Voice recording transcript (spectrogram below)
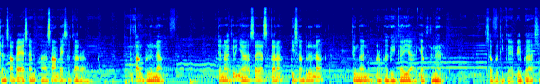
dan sampai SMA sampai sekarang tentang berenang. Dan akhirnya saya sekarang bisa berenang dengan berbagai gaya yang benar. Seperti gaya bebas,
